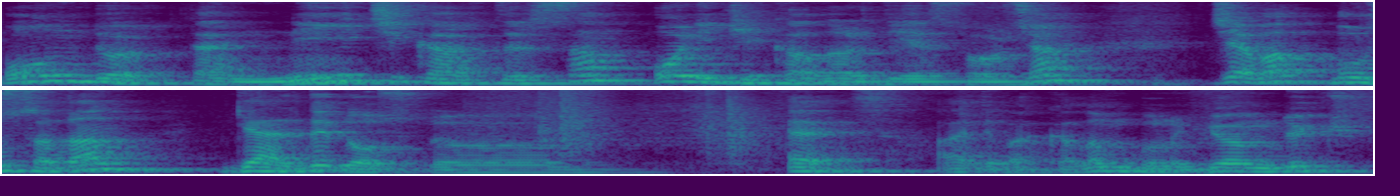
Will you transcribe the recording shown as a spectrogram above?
14'ten neyi çıkartırsam 12 kalır diye soracağım. Cevap Bursa'dan geldi dostum. Evet hadi bakalım bunu gömdük.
